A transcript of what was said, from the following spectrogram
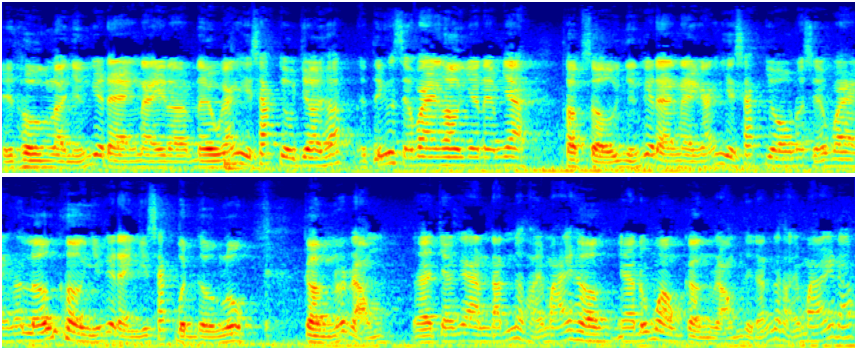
thì thường là những cái đàn này là đều gắn dây sắt vô chơi hết thì tiếng nó sẽ vang hơn nha anh em nha. Thật sự những cái đàn này gắn dây sắt vô nó sẽ vang nó lớn hơn những cái đàn dây sắt bình thường luôn. Cần nó rộng để cho các anh đánh nó thoải mái hơn nha đúng không? Cần rộng thì đánh nó thoải mái đó.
